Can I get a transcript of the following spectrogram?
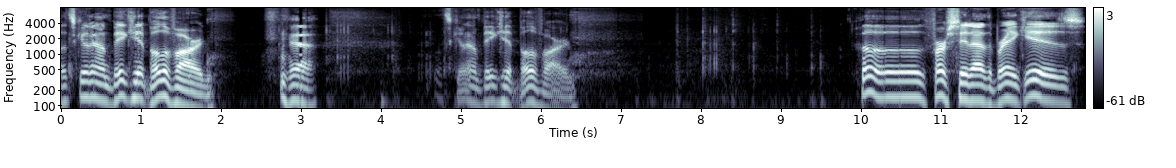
Let's go down Big Hit Boulevard. yeah. Let's go down Big Hit Boulevard. Oh, the first hit out of the break is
